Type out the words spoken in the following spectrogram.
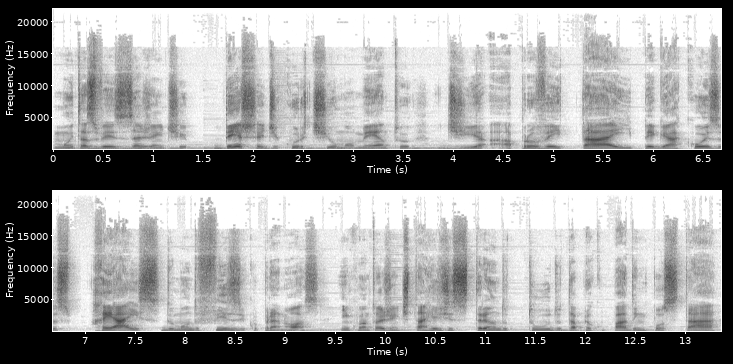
muitas vezes a gente deixa de curtir o momento, de aproveitar e pegar coisas reais do mundo físico para nós, enquanto a gente está registrando tudo, está preocupado em postar.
